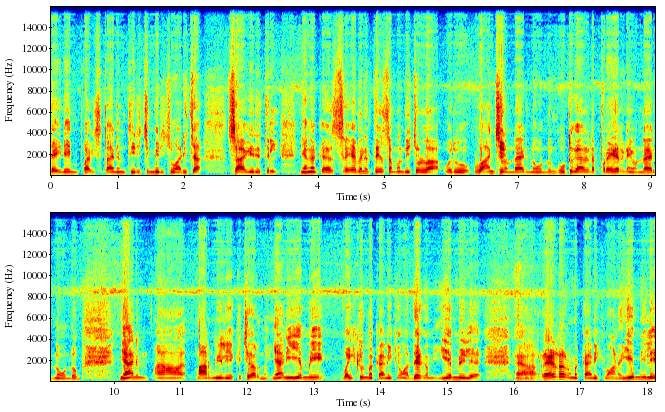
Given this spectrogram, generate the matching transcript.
ചൈനയും പാകിസ്ഥാനും തിരിച്ചും പിരിച്ചും അടിച്ച സാഹചര്യത്തിൽ ഞങ്ങൾക്ക് സേവനത്തെ സംബന്ധിച്ചുള്ള ഒരു വാഞ്ച ഉണ്ടായിരുന്നുകൊണ്ടും കൂട്ടുകാരുടെ പ്രേരണ ഉണ്ടായിരുന്നുകൊണ്ടും ഞാനും ആർമിയിലേക്ക് ചേർന്നു. ഞാൻ ഇ എം ഇ വെഹിക്കിൾ മെക്കാനിക്കും അദ്ദേഹം ഇ എം ഇയിലെ റേഡർ മെക്കാനിക്കുമാണ്. ഇ എം ഇയിലെ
